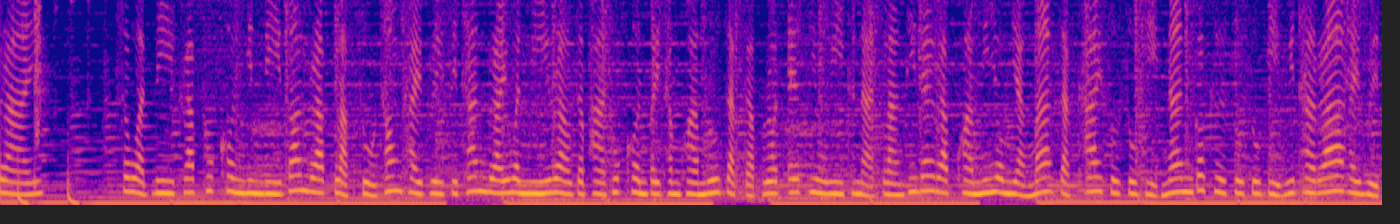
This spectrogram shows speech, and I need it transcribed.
Drive สวัสดีครับทุกคนยินดีต้อนรับกลับสู่ช่องไทย Precision Drive วันนี้เราจะพาทุกคนไปทำความรู้จักกับรถ SUV ขนาดกลางที่ได้รับความนิยมอย่างมากจากค่าย Suzuki นั่นก็คือ Suzuki Vitara Hybrid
